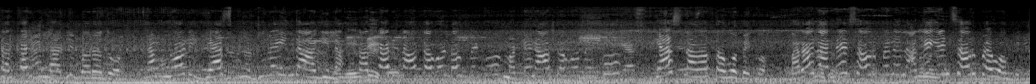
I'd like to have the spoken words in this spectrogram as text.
ತರಕಾರಿ ಬಿಲ್ಲಾಗಲಿ ಬರೋದು. ನಮ್ಗೆ ನೋಡಿ ಗ್ಯಾಸ್ ಬಿಲ್ ಜುಲೈಯಿಂದ ಆಗಿಲ್ಲ. ತರಕಾರಿ ನಾವು ತಗೊಂಡು ಹೋಗ್ಬೇಕು ಮೊಟ್ಟೆ ನಾವು ತಗೋಬೇಕು ಗ್ಯಾಸ್ ನಾವು ತಗೋಬೇಕು. ಬರೋದು ಹನ್ನೆರಡು ಸಾವಿರ ರೂಪಾಯಿನಲ್ಲಿ ಅಲ್ಲೇ ಎಂಟು ಸಾವಿರ ರೂಪಾಯಿ ಹೋಗ್ಬೇಕು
